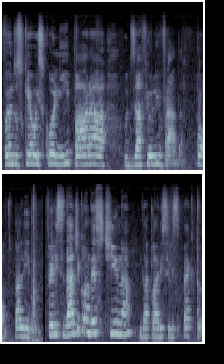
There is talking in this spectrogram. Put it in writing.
foi um dos que eu escolhi para o desafio Livrada. Pronto, tá lido. Felicidade Clandestina, da Clarice Lispector.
